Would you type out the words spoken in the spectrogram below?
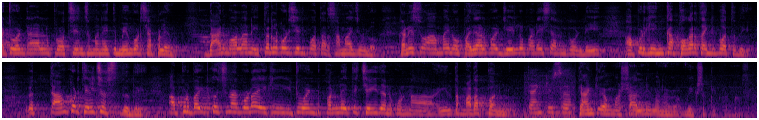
అటువంటి వాళ్ళని ప్రోత్సహించమని అయితే మేము కూడా చెప్పలేము. దాని మూలాన ఇతరులు కూడా చెడిపోతారు సమాజంలో. కనీసం ఆ అమ్మాయిని ఒక పదేళ్ళ పాటు జైల్లో పడేశారనుకోండి అప్పటికి ఇంకా పొగర తగ్గిపోతుంది. ఆమె కూడా తెలిసి వస్తుంది. అప్పుడు బయటకు వచ్చినా కూడా ఇటువంటి పనులు అయితే చేయదు అనుకుంటున్నా ఇంత మద పనులు. Thank you sir thank you అమ్మ. షాలిని మన సార్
